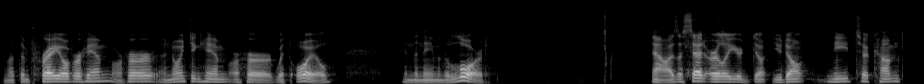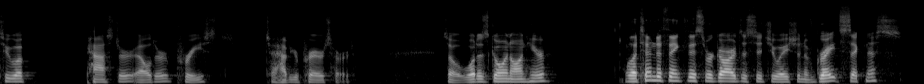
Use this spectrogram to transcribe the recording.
and let them pray over him or her, anointing him or her with oil in the name of the Lord. Now, as I said earlier, you don't need to come to a pastor, elder, priest to have your prayers heard. So, what is going on here? Well, I tend to think this regards a situation of great sickness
